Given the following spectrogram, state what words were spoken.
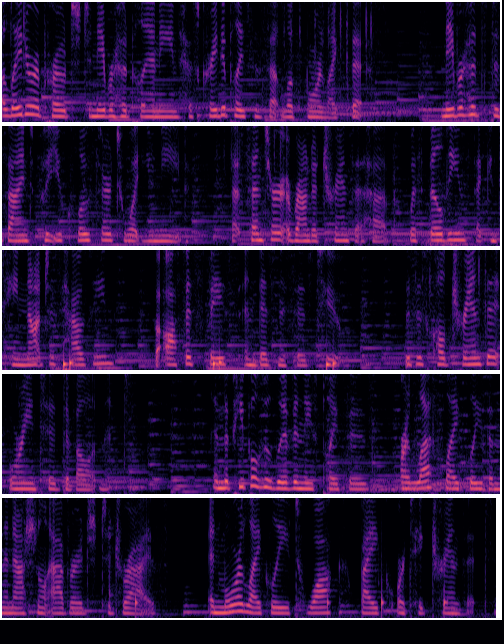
A later approach to neighborhood planning has created places that look more like this neighborhoods designed to put you closer to what you need, that center around a transit hub with buildings that contain not just housing, but office space and businesses too. This is called transit oriented development. And the people who live in these places are less likely than the national average to drive, and more likely to walk, bike, or take transit.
